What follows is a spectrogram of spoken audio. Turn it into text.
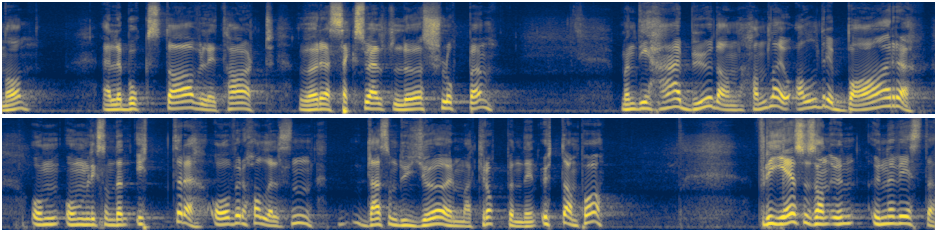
noen, eller bokstavelig talt vært seksuelt løssluppen. Men de her budene handla jo aldri bare om, om liksom den ytre overholdelsen, det som du gjør med kroppen din utenpå. Fordi Jesus han underviste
